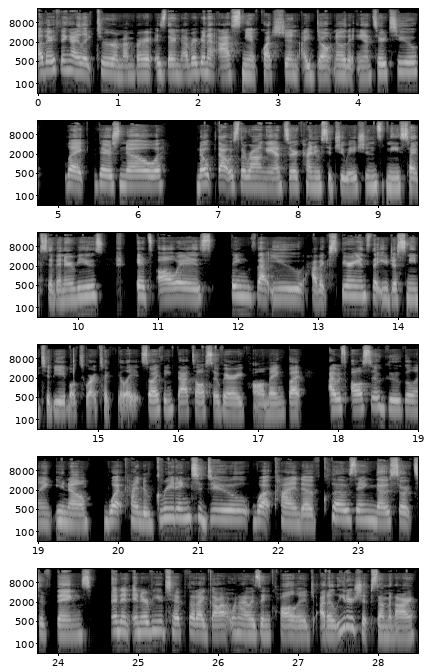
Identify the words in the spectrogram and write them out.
other thing I like to remember is they're never going to ask me a question I don't know the answer to. Like, there's no nope, that was the wrong answer kind of situations in these types of interviews. It's always things that you have experienced that you just need to be able to articulate. So I think that's also very calming. But I was also Googling, you know, what kind of greeting to do, what kind of closing, those sorts of things. And an interview tip that I got when I was in college at a leadership seminar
